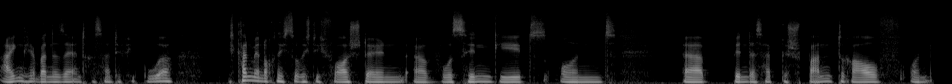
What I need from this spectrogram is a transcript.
Eigentlich aber eine sehr interessante Figur. Ich kann mir noch nicht so richtig vorstellen, äh, wo es hingeht und äh, bin deshalb gespannt drauf und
